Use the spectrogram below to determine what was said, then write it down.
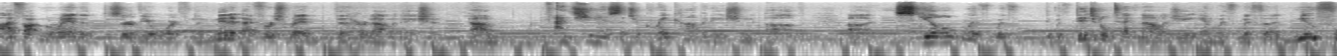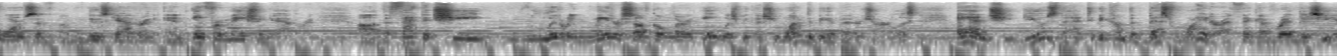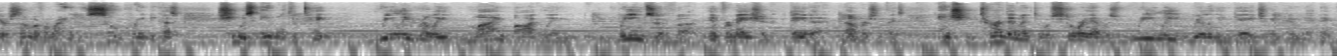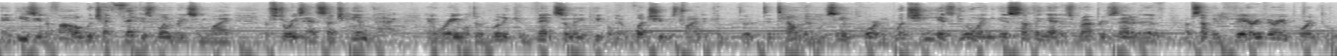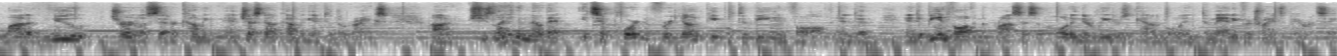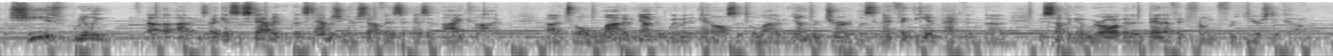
I thought Miranda deserved the award from the minute I first read the, her nomination. Um, she has such a great combination of uh, skill with, with with digital technology and with, with uh, new forms of, of, news gathering and information gathering. Uh, the fact that she literally made herself go learn English because she wanted to be a better journalist, and she used that to become the best writer I think I've read this year. Some of her writing was so great because she was able to take really, really mind-boggling reams of uh, information and data and numbers and things, and she turned them into a story that was really, really engaging and, and, and easy to follow, which I think is one reason why her stories had such impact and we were able to really convince so many people that what she was trying to, to, to, tell them was important. What she is doing is something that is representative of something very, very important to a lot of new journalists that are coming and just now coming into the ranks. Uh, she's letting them know that it's important for young people to be involved and to, and to be involved in the process of holding their leaders accountable and demanding for transparency. She is really, uh, uh, uh I guess, establishing, establishing herself as, as an icon. Uh, to a lot of younger women and also to a lot of younger journalists. And I think the impact that, uh, is something that we're all going to benefit from for years to come.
